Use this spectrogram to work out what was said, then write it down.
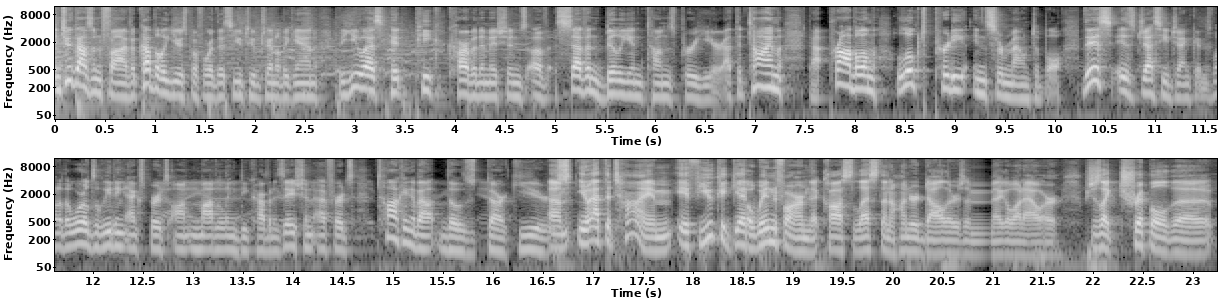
In 2005, a couple of years before this YouTube channel began, the US hit peak carbon emissions of 7 billion tons per year. At the time, that problem looked pretty insurmountable. This is Jesse Jenkins, one of the world's leading experts on modeling decarbonization efforts, talking about those dark years. Um, you know, at the time, if you could get a wind farm that costs less than $100 a megawatt hour, which is like triple the,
